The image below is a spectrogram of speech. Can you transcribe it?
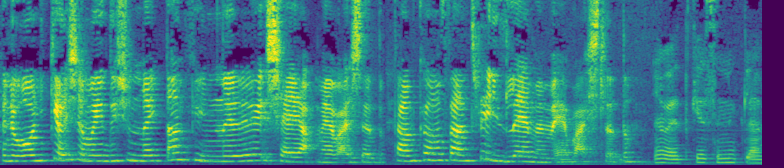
hani 12 aşamayı düşünmekten filmleri şey yapmaya başladım. Tam konsantre izleyememeye başladım. Evet kesinlikle.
